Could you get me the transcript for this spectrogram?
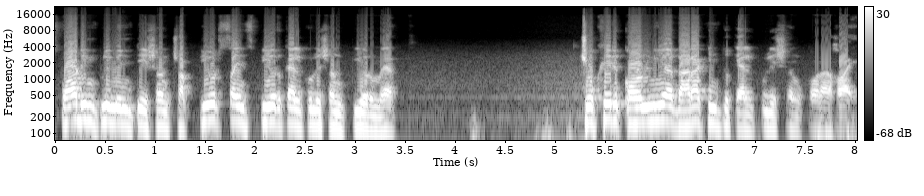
স্পট ইমপ্লিমেন্টেশন ছক pure science pure calculation pure math চোখের কর্নিয়া দ্বারা কিন্তু ক্যালকুলেশন করা হয়।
